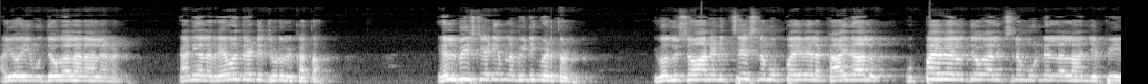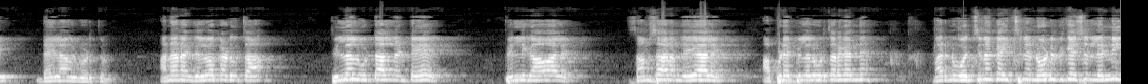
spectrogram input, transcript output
అయ్యో ఏం ఉద్యోగాలు రాలే అన్నట్టు. కానీ అలా రేవంత్ రెడ్డి చూడురు కథ. ఎల్బీ స్టేడియంలో మీటింగ్ పెడతాడు. ఇగో చూసినావా నేను ఇచ్చేసిన ముప్పై వేల కాగితాలు ముప్పై వేల ఉద్యోగాలు ఇచ్చిన మూడు నెలల్లో అని చెప్పి డైలాగులు కొడుతుండు. అన్న నాకు తెలియక అడుగుతా పిల్లలు పుట్టాలంటే పెళ్ళి కావాలి. సంసారం చేయాలి. అప్పుడే పిల్లలు పుడతారు కదనే. మరి నువ్వు వచ్చినాక ఇచ్చిన నోటిఫికేషన్లు ఎన్ని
